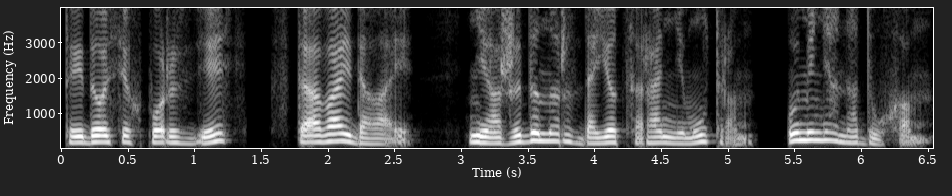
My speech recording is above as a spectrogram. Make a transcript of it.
«Ты до сих пор здесь? Вставай давай!» Неожиданно раздается ранним утром у меня над ухом.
